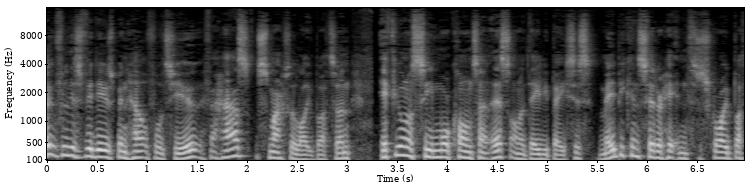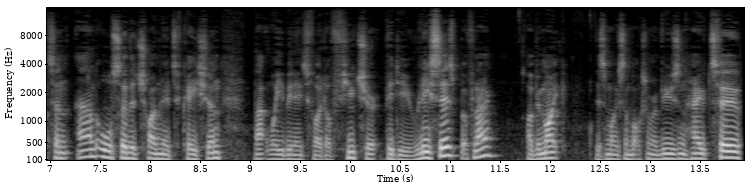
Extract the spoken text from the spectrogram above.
Hopefully this video has been helpful to you. If it has, smash the like button. If you want to see more content like this on a daily basis, maybe consider hitting the subscribe button and also the chime notification. That way you'll be notified of future video releases. But for now, I've been Mike. This is Mike's Unboxing Reviews and How To,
